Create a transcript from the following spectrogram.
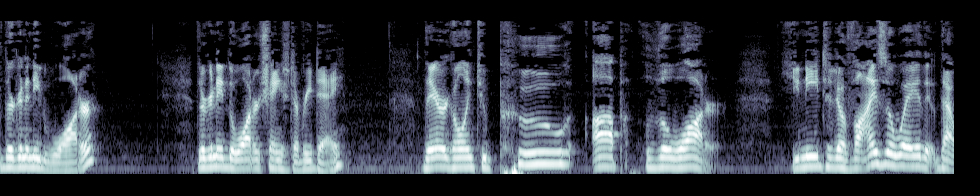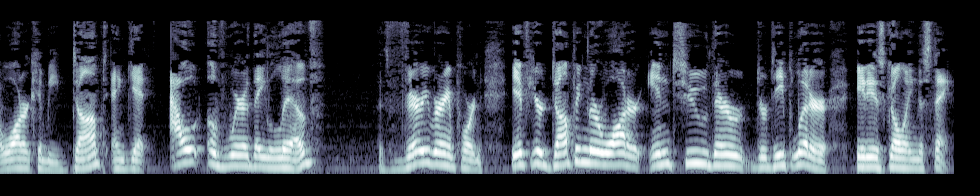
They're going to need water. They're going to need the water changed every day. They're going to poo up the water. You need to devise a way that that water can be dumped and get out of where they live. It's very, very important. If you're dumping their water into their, their deep litter, it is going to stink.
